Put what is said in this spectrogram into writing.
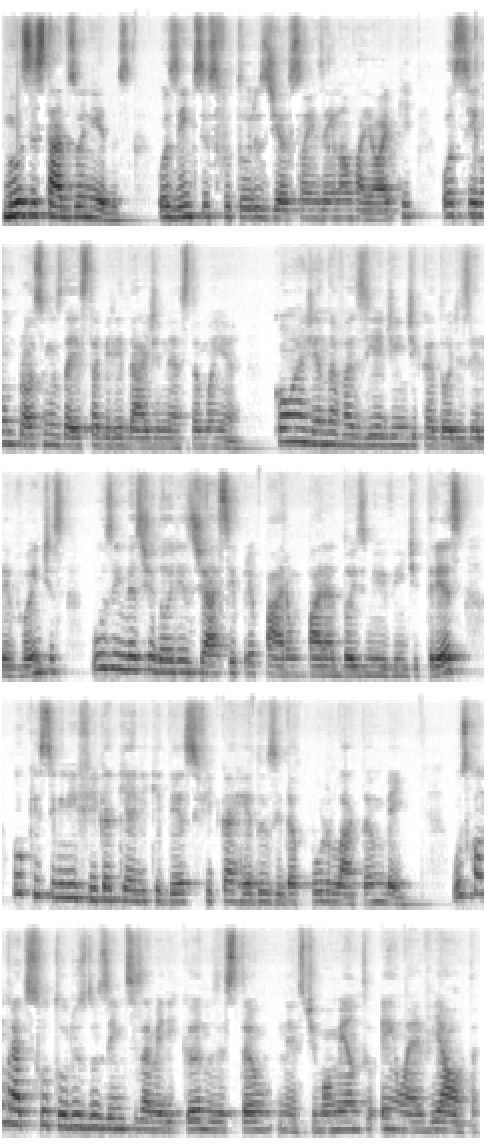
Nos Estados Unidos, os índices futuros de ações em Nova York oscilam próximos da estabilidade nesta manhã. Com a agenda vazia de indicadores relevantes, os investidores já se preparam para 2023, o que significa que a liquidez fica reduzida por lá também. Os contratos futuros dos índices americanos estão, neste momento, em leve alta.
